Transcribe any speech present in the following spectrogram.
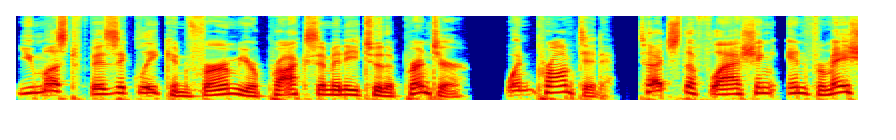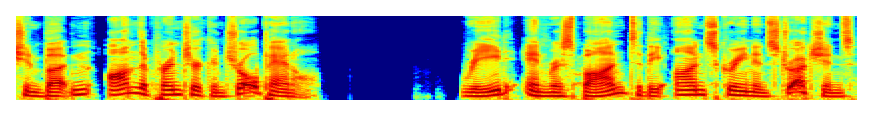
you must physically confirm your proximity to the printer. When prompted, touch the flashing Information button on the printer control panel. Read and respond to the on-screen instructions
